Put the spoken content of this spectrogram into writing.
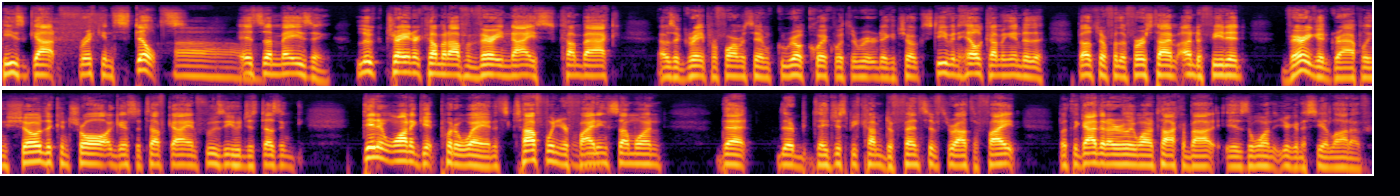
he, has got freaking stilts. oh, It's amazing. Luke Trainer coming off a very nice comeback. That was a great performance. Him real quick with the rear naked choke. Stephen Hill coming into the Bellator for the first time, undefeated. Very good grappling. Showed the control against a tough guy in Fuzi who just doesn't didn't want to get put away. And it's tough when you're fighting someone that they they just become defensive throughout the fight. But the guy that I really want to talk about is the one that you're going to see a lot of.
